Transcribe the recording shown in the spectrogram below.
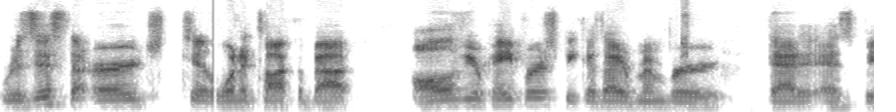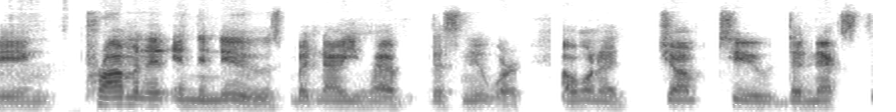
resist the urge to want to talk about all of your papers because I remember that as being prominent in the news, but now you have this new work. I want to jump to the next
